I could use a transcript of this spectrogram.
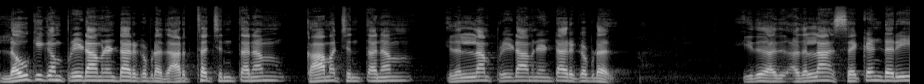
லௌகிகம் ப்ரீடாமினண்ட்டாக இருக்கக்கூடாது. அர்த்த சிந்தனம் காம சிந்தனம் இதெல்லாம் ப்ரீடாமினண்ட்டாக இருக்கக்கூடாது. இது அது அதெல்லாம் secondary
